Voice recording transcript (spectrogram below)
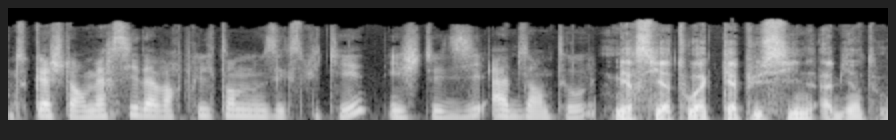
En tout cas, je te remercie d'avoir pris le temps de nous expliquer et je te dis à bientôt. Merci à toi Capucine, à bientôt.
